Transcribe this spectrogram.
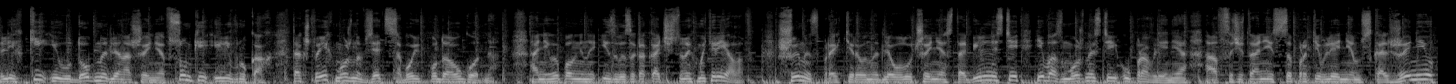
легки и удобны для ношения в сумке или в руках, так что их можно взять с собой куда угодно. Они выполнены из высококачественных материалов. Шины спроектированы для улучшения стабильности и возможностей управления, а в сочетании с сопротивлением скольжению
